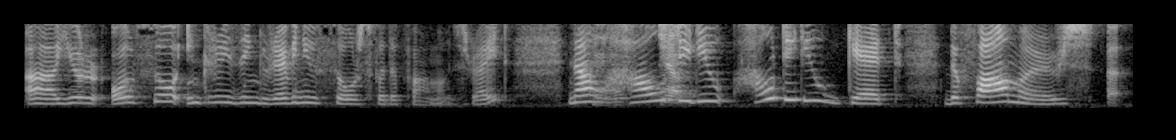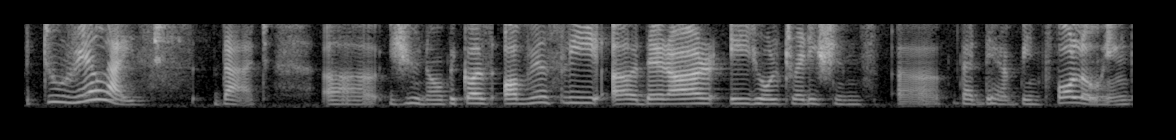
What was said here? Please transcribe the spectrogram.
uh, you're also increasing revenue source for the farmers right now mm-hmm. how yeah. did you how did you get the farmers uh, to realize that uh, you know because obviously uh, there are age old traditions uh, that they have been following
